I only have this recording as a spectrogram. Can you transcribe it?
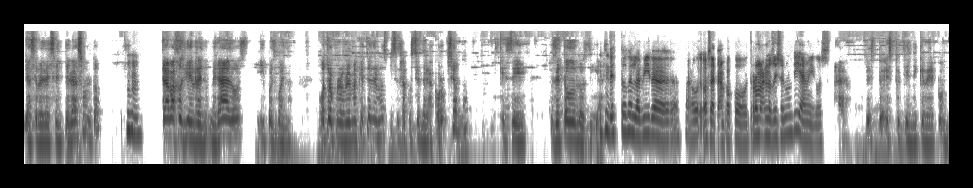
ya se ve decente el asunto trabajos bien remunerados y pues bueno, Otro problema que tenemos pues, es la cuestión de la corrupción, ¿no? Que es de, pues, de todos los días. De toda la vida, o sea, tampoco Roma nos hizo en un día, amigos. Claro, esto, esto tiene que ver con,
